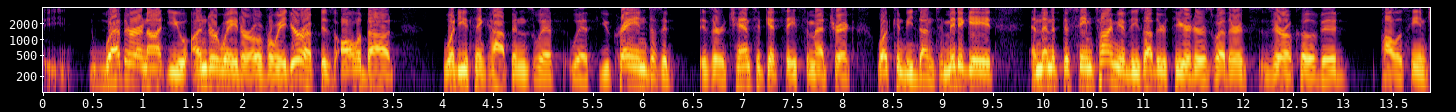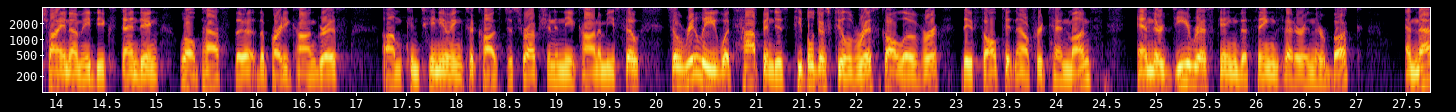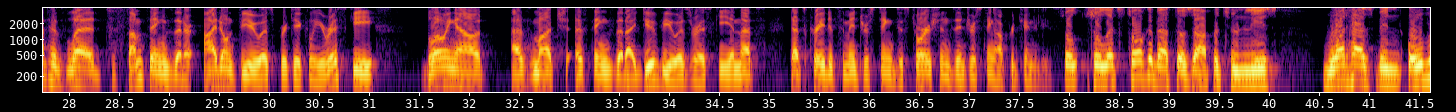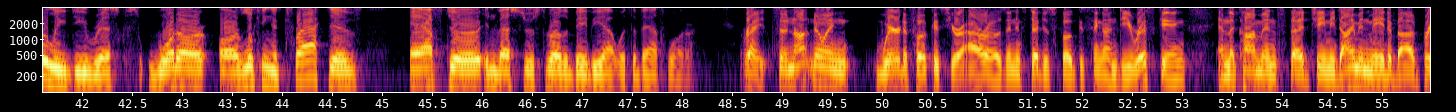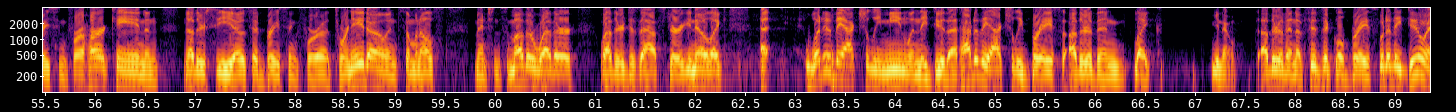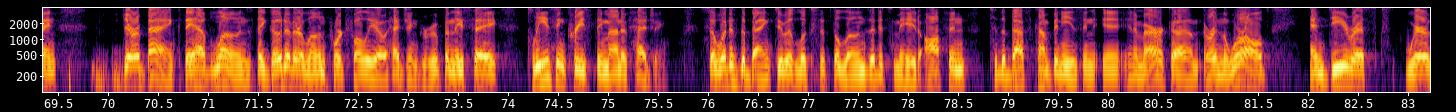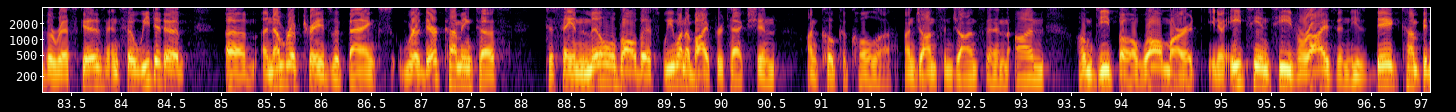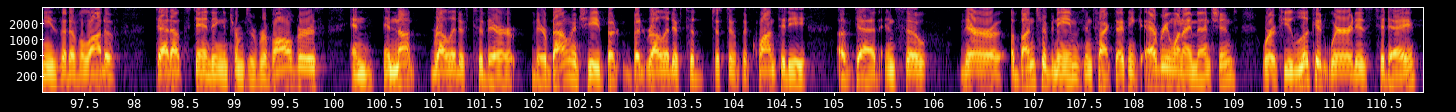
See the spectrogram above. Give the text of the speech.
whether or not you underweight or overweight Europe is all about what do you think happens with with Ukraine? Does it is there a chance it gets asymmetric? What can be done to mitigate? And then at the same time, you have these other theaters, whether it's zero COVID policy in China, maybe extending well past the, the party Congress, um, continuing to cause disruption in the economy. So, so really what's happened is people just feel risk all over. They've felt it now for 10 months, and they're de-risking the things that are in their book. And that has led to some things that are, I don't view as particularly risky, blowing out as much as things that I do view as risky, and that's that's created some interesting distortions, interesting opportunities. So, so let's talk about those opportunities. What has been overly de-risked? What are are looking attractive? After investors throw the baby out with the bathwater. Right. So not knowing where to focus your arrows and instead just focusing on de-risking and the comments that Jamie Dimon made about bracing for a hurricane and another CEO said bracing for a tornado and someone else mentioned some other weather weather disaster you know like uh, what do they actually mean when they do that how do they actually brace other than like you know, other than a physical brace, what are they doing? They're a bank. They have loans. They go to their loan portfolio hedging group and they say, please increase the amount of hedging. So what does the bank do? It looks at the loans that it's made, often to the best companies in, in, America or in the world, and de-risks where the risk is. And so we did a, um, a number of trades with banks where they're coming to us to say, in the middle of all this, we want to buy protection on Coca-Cola, on Johnson Johnson, on Home Depot, Walmart, you know, AT&T, Verizon, these big companies that have a lot of debt outstanding in terms of revolvers, and, and not relative to their, their balance sheet, but, but relative to just the quantity of debt. And so there are a bunch of names, in fact, I think everyone I mentioned, where if you look at where it is today,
